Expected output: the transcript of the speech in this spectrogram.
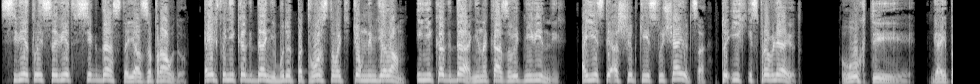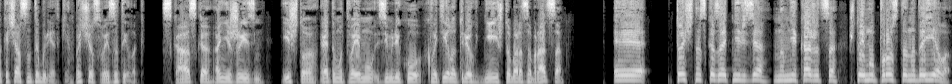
Светлый совет всегда стоял за правду. Эльфы никогда не будут потворствовать темным делам и никогда не наказывают невинных. А если ошибки и случаются, то их исправляют. «Ух ты!» Гай покачался на табуретке, почесывая затылок. «Сказка, а не жизнь. И что, этому твоему земляку хватило трех дней, чтобы разобраться?» э точно сказать нельзя, но мне кажется, что ему просто надоело,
